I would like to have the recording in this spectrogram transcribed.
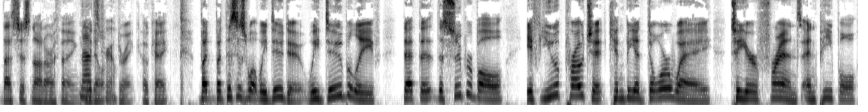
that's just not our thing. That's we don't true. drink, okay? But but this is what we do do. We do believe that the the Super Bowl, if you approach it, can be a doorway to your friends and people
